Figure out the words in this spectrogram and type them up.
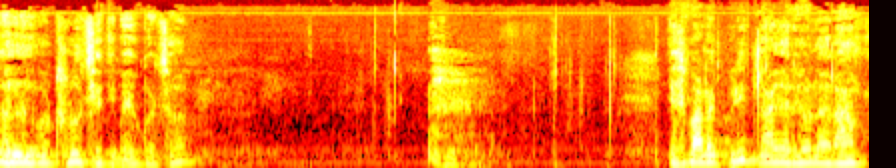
जनजनको ठुलो क्षति भएको छ। यसबाट पीडित नागरिकहरूलाई राहत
